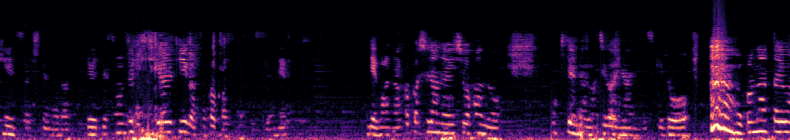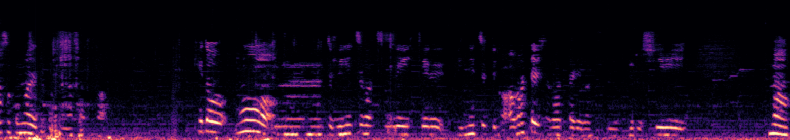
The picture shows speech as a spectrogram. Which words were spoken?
検査してもらって、で、その時 CRP が高かったんですよね。で、まあ、何かしらの炎症反応起きてるのは間違いないんですけど、他の値はそこまで高くなかった。けど、もう、うーんと、微熱が続いてる、微熱っていうか、上がったり下がったりが続いてるし、まあ、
